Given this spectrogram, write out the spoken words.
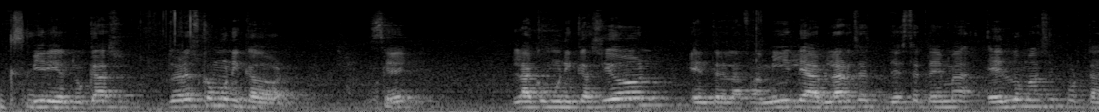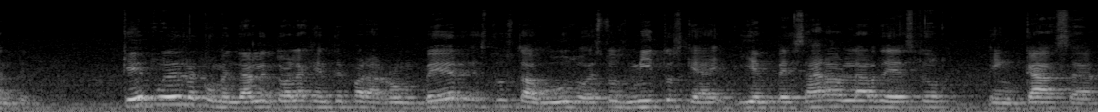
Excelente. Miri, en tu caso, tú eres comunicadora, ¿ok? La comunicación entre la familia, hablar de, de este tema es lo más importante. ¿Qué puedes recomendarle a toda la gente para romper estos tabús o estos mitos que hay y empezar a hablar de esto en casa,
